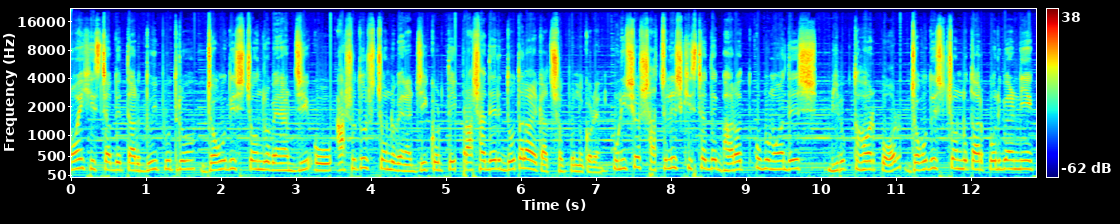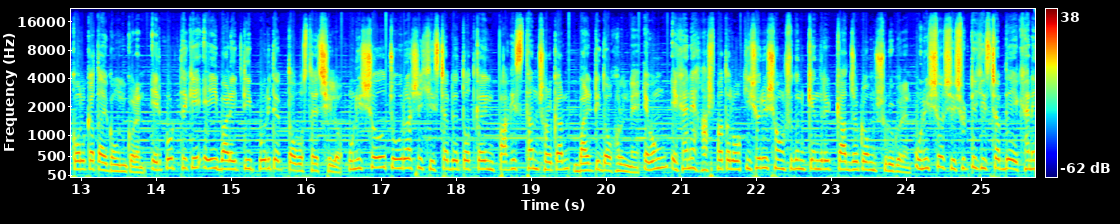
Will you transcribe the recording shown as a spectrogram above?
নয় খ্রিস্টাব্দে তার দুই পুত্র জগদীশ চন্দ্র ব্যানার্জি ও আশুতোষ চন্দ্র ব্যানার্জি কর্তৃক প্রাসাদের দোতলার কাজ সম্পূর্ণ করেন। উনিশশো সাতচল্লিশ খ্রিস্টাব্দে ভারত উপমহাদেশ বিভক্ত হওয়ার পর জগদীশ চন্দ্র তার পরিবার নিয়ে কলকাতায় গমন করেন। এরপর থেকে এই বাড়িটি পরিত্যক্ত অবস্থায় ছিল। উনিশশো চৌরাশি খ্রিস্টাব্দে তৎকালীন পাকিস্তান সরকার বাড়িটি দখল নেয় এবং এখানে হাসপাতাল ও কিশোরী সংশোধন কেন্দ্রের কার্যক্রম শুরু করেন। উনিশশো ছেষট্টি খ্রিস্টাব্দে এখানে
